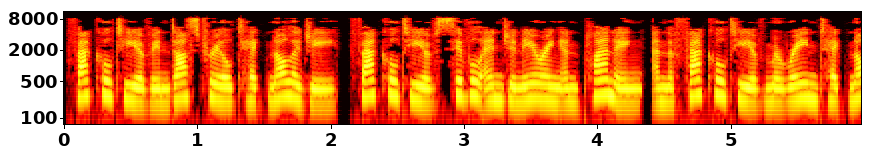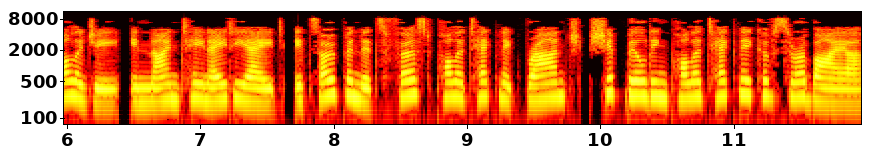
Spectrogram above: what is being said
Faculty of Industrial Technology, Faculty of Civil Engineering and Planning, and the Faculty of Marine Technology. In 1988, ITS opened its first polytechnic branch, Shipbuilding Polytechnic of Surabaya.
